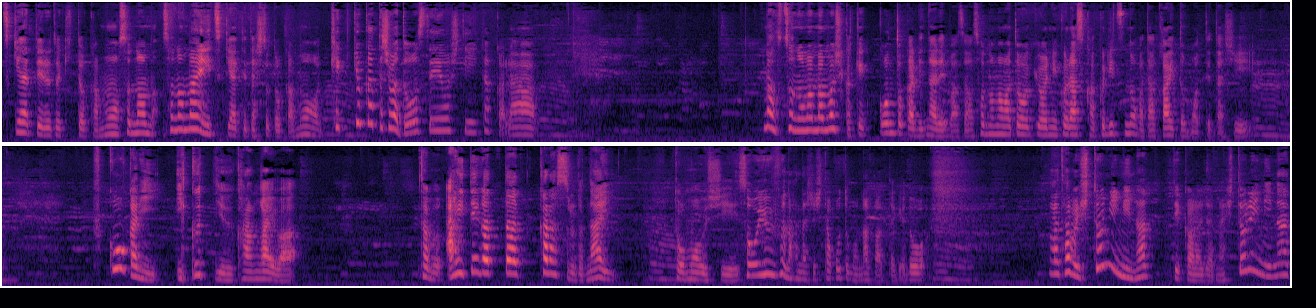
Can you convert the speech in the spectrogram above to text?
付き合ってる時とかもそのその前に付き合ってた人とかもん。結局私は同棲をしていたから、まあ、そのままもしか結婚とかになればさそのまま東京に暮らす確率の方が高いと思ってたし福岡に行くっていう考えは多分相手方からするとないと思うしそういうふうな話したこともなかったけど、まあ、多分一人になってからじゃない？一人になっ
